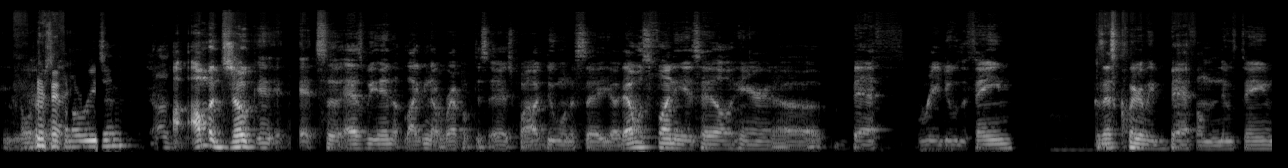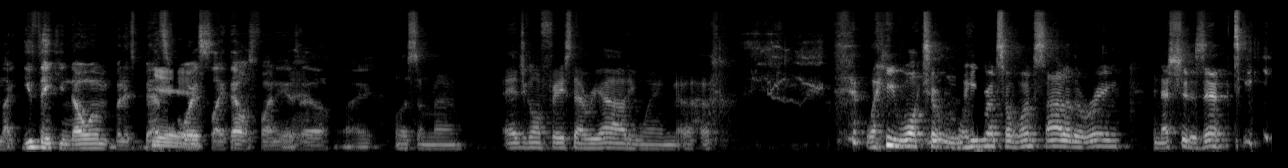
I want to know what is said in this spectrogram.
for no reason. I, I'm a joke in, it, to as we end up like you know wrap up this edge point. I do want to say, yo, that was funny as hell hearing uh Beth redo the theme because that's clearly Beth on the new theme. Like you think you know him, but it's Beth's Yeah. voice. Like that was funny as hell. Like Listen, man, Edge gonna face that reality when uh, when he walks to, when he runs to one side of the ring and that shit is empty.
